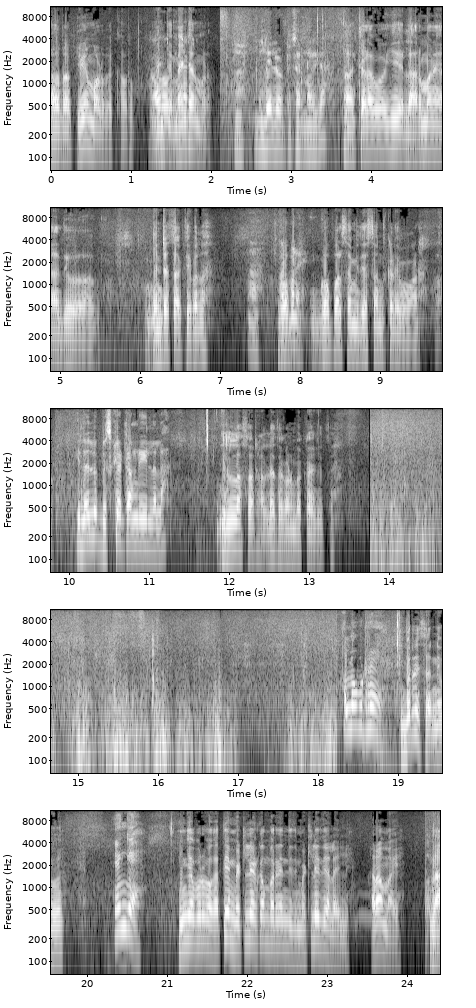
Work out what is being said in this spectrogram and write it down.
ಅದನ್ನ ಕ್ಲೀನ್ ಮಾಡ್ಬೇಕು ಅವರು. ಮೇಂಟೈನ್ ಮುಂದೆ ಎಲ್ಲಿ ಸರ್ ನೋಡಿ ಕೆಳಗೆ ಹೋಗಿ ಇಲ್ಲ ಅರಮನೆ ಅದು ಇಂಟ್ರೆಸ್ಟ್ ಆಗ್ತೀವಲ್ಲ? ಗೋಪಾಲ ಸ್ವಾಮಿ ದೇವಸ್ಥಾನದ ಕಡೆಗೆ ಹೋಗೋಣ. ಇಲ್ಲೆಲ್ಲೂ ಬಿಸ್ಕೆಟ್ ಅಂಗಡಿ ಇಲ್ಲಲ್ಲ? ಇಲ್ಲ ಸರ್ ಅಲ್ಲೇ ತಗೊಳ್ಬೇಕಾಗಿತ್ತು ಅಲ್ಲೋಗ್ಬಿಟ್ರೆ ಬರ್ರಿ ಸರ್ ನೀವು. ಹೆಂಗೆ? ಹಿಂಗೆ ಬರ್ಬೇಕು ಅತಿ ಮೆಟ್ಲು ಹಿಡ್ಕೊಂಬರ್ರಿ ಅಂದಿದ್ದು. ಮೆಟ್ಲಿದೆಯಲ್ಲ ಇಲ್ಲಿ? ಆರಾಮಾಗಿ. ನಾ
